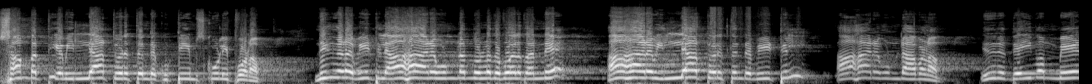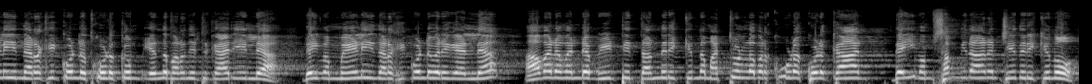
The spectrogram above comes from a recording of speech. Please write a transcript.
സാമ്പത്തികം ഇല്ലാത്തൊരുത്തന്റെ കുട്ടിയും സ്കൂളിൽ പോകണം നിങ്ങളുടെ വീട്ടിൽ ആഹാരം ഉണ്ടെന്നുള്ളത് പോലെ തന്നെ ആഹാരം ഇല്ലാത്തൊരുത്തന്റെ വീട്ടിൽ ആഹാരം ഉണ്ടാവണം. ഇതിന് ദൈവം മേളി നിറക്കിക്കൊണ്ട് കൊടുക്കും എന്ന് പറഞ്ഞിട്ട് കാര്യമില്ല. ദൈവം മേളി നിറക്കിക്കൊണ്ട് വരികയല്ല. അവനവന്റെ വീട്ടിൽ തന്നിരിക്കുന്ന മറ്റുള്ളവർ കൂടെ കൊടുക്കാൻ ദൈവം സംവിധാനം ചെയ്തിരിക്കുന്നു.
